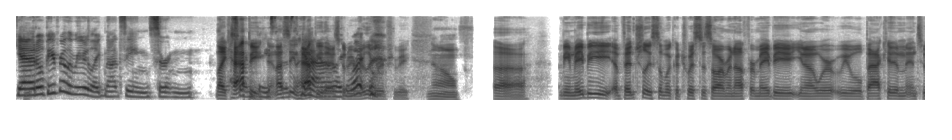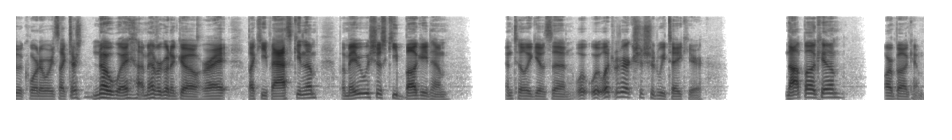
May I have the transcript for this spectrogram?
Yeah, it'll be really weird, like not seeing certain. like Certain happy and not cases. seeing happy Yeah, there is like, gonna what? be really weird for me. No. Uh, I mean, maybe eventually someone could twist his arm enough, or maybe you know we're, we will back him into a corner where he's like, "There's no way I'm ever gonna go," right? By keep asking them, but maybe we should just keep bugging him until he gives in. What, what, what direction should we take here? Not bug him, or bug him,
